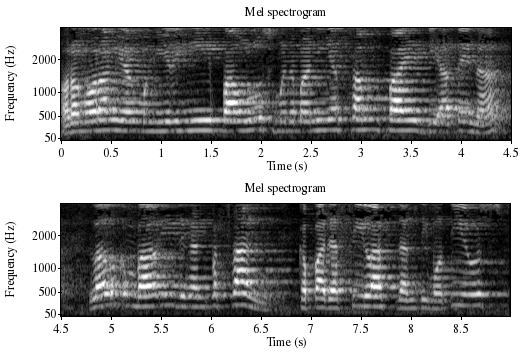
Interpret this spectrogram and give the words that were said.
Orang-orang yang mengiringi Paulus menemaninya sampai di Athena, lalu kembali dengan pesan kepada Silas dan Timotius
